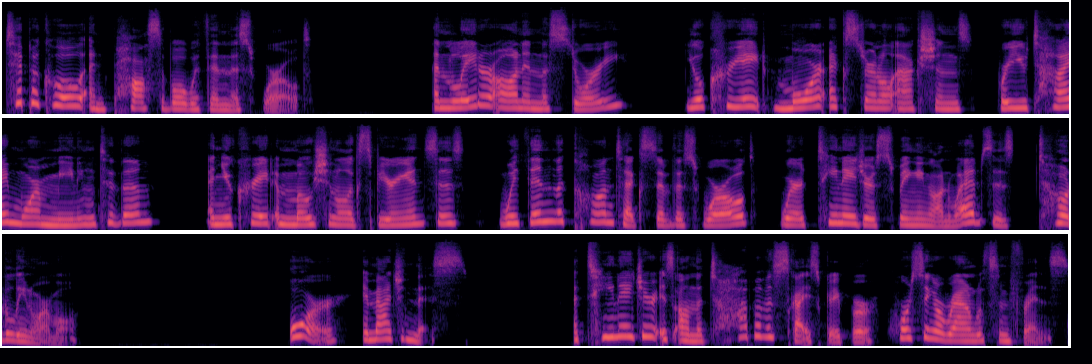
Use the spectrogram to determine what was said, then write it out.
typical and possible within this world. And later on in the story, you'll create more external actions where you tie more meaning to them and you create emotional experiences within the context of this world where teenagers swinging on webs is totally normal. Or imagine this a teenager is on the top of a skyscraper, horsing around with some friends.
